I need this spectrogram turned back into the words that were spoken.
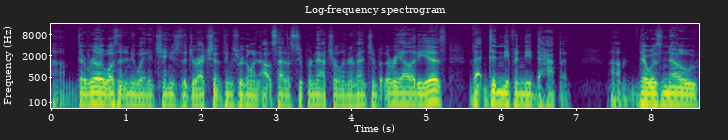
um, there really wasn't any way to change the direction that things were going outside of supernatural intervention. But the reality is that didn't even need to happen. Um, there was no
